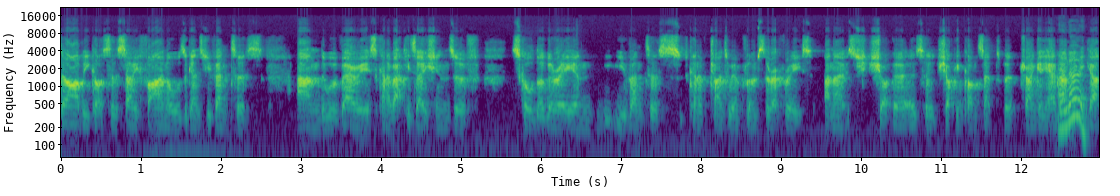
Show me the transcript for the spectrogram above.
Derby got to the semi-finals against Juventus, and there were various kind of accusations of skullduggery and Juventus kind of trying to influence the referees. I know it's, shock, uh, it's a shocking concept, but try and get your head around it if you can.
